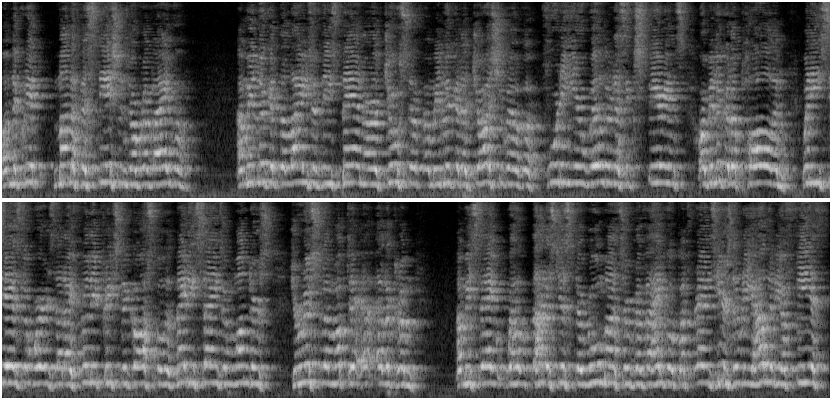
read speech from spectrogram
on the great manifestations of revival. And we look at the lives of these men, or a Joseph, and we look at a Joshua of a 40 year wilderness experience, or we look at a Paul, and when he says the words that I fully preach the gospel with mighty signs and wonders, Jerusalem up to Illyricum, and we say, well, that is just the romance of revival. But friends, here's the reality of faith.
